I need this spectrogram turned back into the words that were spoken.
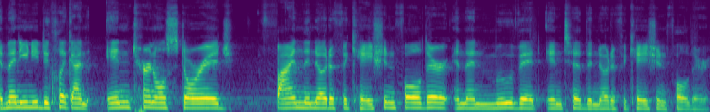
and then you need to click on Internal Storage find the notification folder and then move it into the notification folder.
